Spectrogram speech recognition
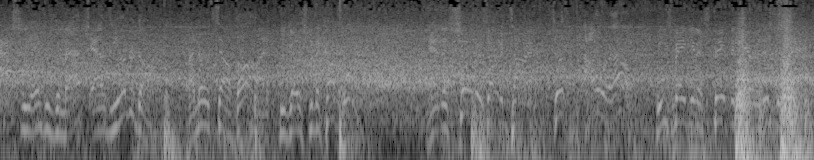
actually enters the match as the underdog. I know it sounds odd. He goes for the cover. And the shoulder's up in time. Just power out. He's making a statement here in this match.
